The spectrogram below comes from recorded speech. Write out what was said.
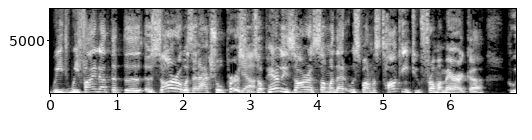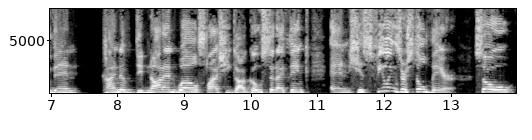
we we find out that the uh, Zara was an actual person. Yeah. So apparently Zara is someone that Usman was talking to from America, who then kind of did not end well. Slash, he got ghosted, I think, and his feelings are still there. So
